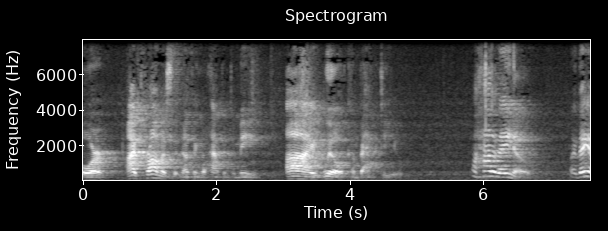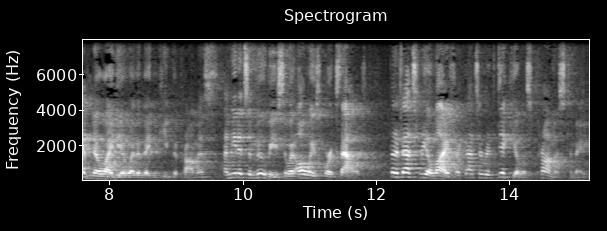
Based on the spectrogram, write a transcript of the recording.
Or, I promise that nothing will happen to me. I will come back to you. Well, how do they know? They have no idea whether they can keep the promise. I mean, it's a movie, so it always works out. But if that's real life, like that's a ridiculous promise to make.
